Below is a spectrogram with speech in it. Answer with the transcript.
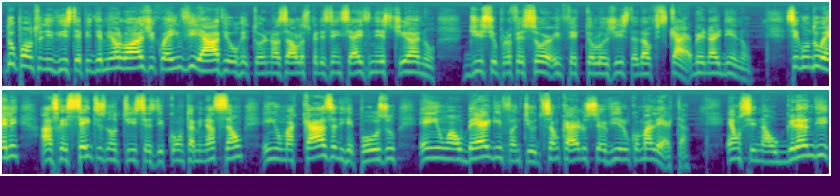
Do ponto de vista epidemiológico, é inviável o retorno às aulas presenciais neste ano, disse o professor infectologista da UFSCar, Bernardino. Segundo ele, as recentes notícias de contaminação em uma casa de repouso em um albergue infantil de São Carlos serviram como alerta. É um sinal grande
